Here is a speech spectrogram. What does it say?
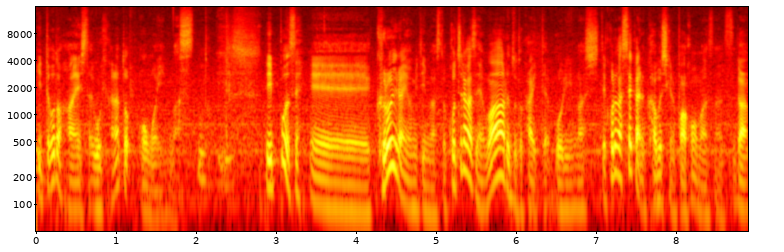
いったことを反映した動きかなと思います。うん一方ですね、えー、黒いラインを見てみますとこちらがですねワールドと書いておりましてこれが世界の株式のパフォーマンスなんですが、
